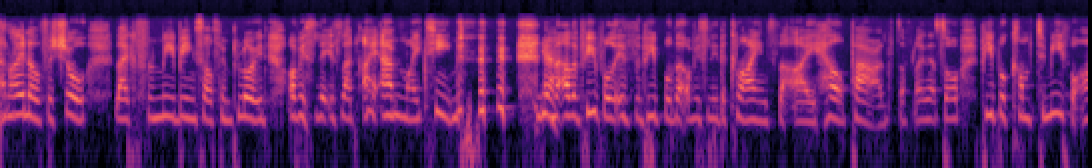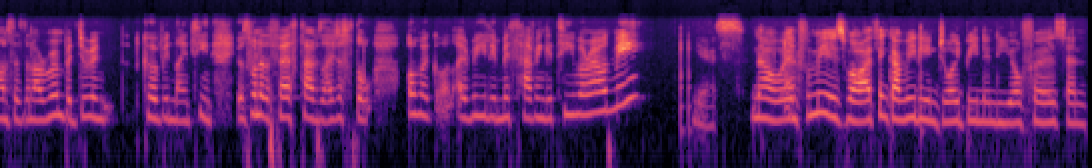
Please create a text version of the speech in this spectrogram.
And hmm I know for sure, like for me being self-employed, obviously it's like I am my team, and the other people is the people that obviously the clients that I help out and stuff like that. So people come to me for answers. And I remember during COVID-19, it was one of the first times I just thought, oh my God, I really miss having a team around me. Yes. No, And for me as well, I think I really enjoyed being in the office and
